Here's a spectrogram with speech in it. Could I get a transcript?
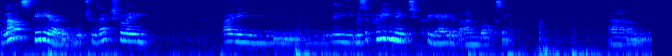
last video, which was actually only the was a pretty neat creative unboxing. Um,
